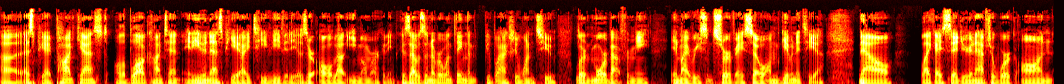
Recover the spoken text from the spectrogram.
uh, SPI podcast, all the blog content, and even SPI TV videos are all about email marketing because that was the number one thing that people actually wanted to learn more about from me in my recent survey. So I'm giving it to you. Now, like I said, you're going to have to work on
